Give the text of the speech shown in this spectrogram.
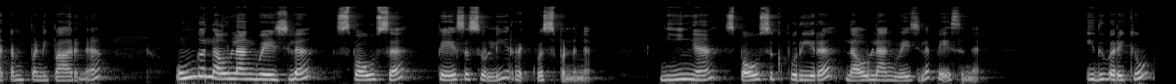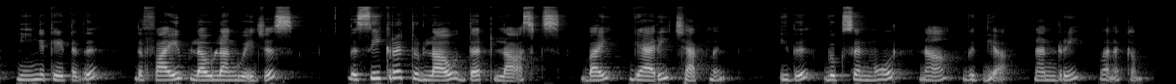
அட்டம் பண்ணி பாருங்கள் உங்கள் லவ் லாங்குவேஜில் ஸ்பௌஸை பேச சொல்லி ரெக்வஸ்ட் பண்ணுங்கள் நீங்கள் ஸ்பௌஸுக்கு புரிகிற லவ் லாங்குவேஜில் பேசுங்க. இது வரைக்கும் நீங்கள் கேட்டது the five love languages the secret to love that lasts by Gary Chapman இது புக்ஸ் அண்ட் மோர் நான் வித்யா. நன்றி. வணக்கம்.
